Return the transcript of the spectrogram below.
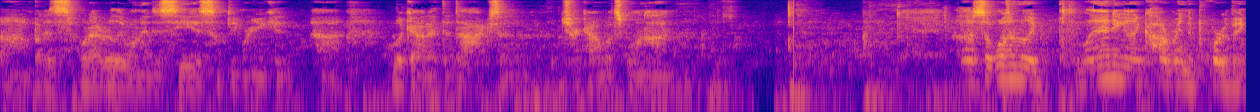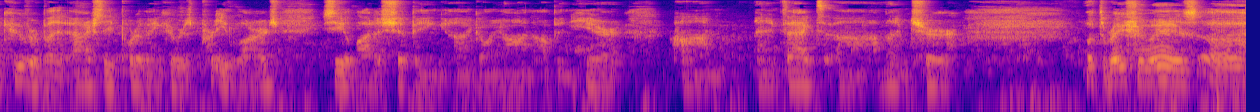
Uh, but it's what I really wanted to see is something where you could uh, look out at the docks and check out what's going on. Uh, so I wasn't really planning on covering the Port of Vancouver, but actually Port of Vancouver is pretty large. You see a lot of shipping uh, going on up in here. Um, and in fact, uh, I'm not even sure what the ratio is. Uh,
